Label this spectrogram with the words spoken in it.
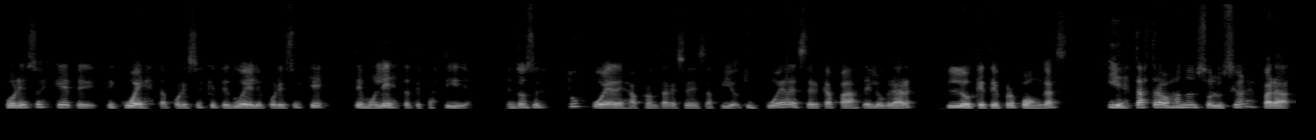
Por eso es que te, te cuesta, por eso es que te duele, por eso es que te molesta, te fastidia. Entonces, tú puedes afrontar ese desafío, tú puedes ser capaz de lograr lo que te propongas y estás trabajando en soluciones para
